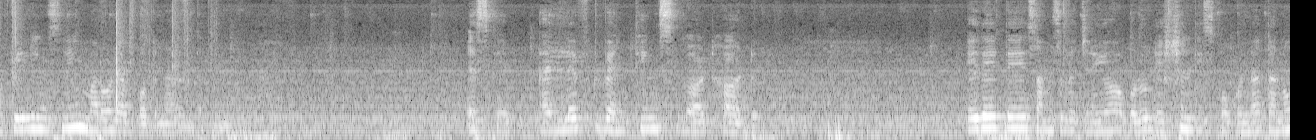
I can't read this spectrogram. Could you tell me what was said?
ఆ ఫీలింగ్స్ని మరవలేకపోతున్నారంట. Escape I left when things got hard ఏదైతే సమస్యలు వచ్చినాయో అప్పుడు డెసిషన్ తీసుకోకుండా తను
